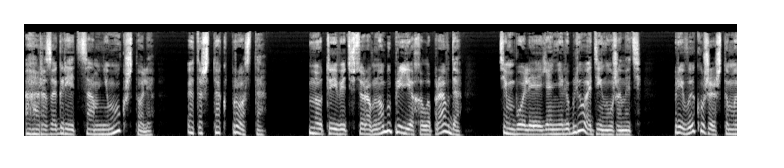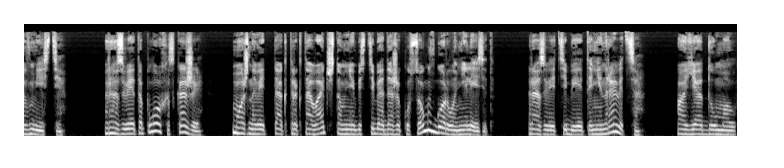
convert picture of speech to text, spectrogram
«А разогреть сам не мог, что ли? Это ж так просто». «Но ты ведь все равно бы приехала, правда?» Тем более я не люблю один ужинать. Привык уже, что мы вместе. Разве это плохо, скажи? Можно ведь так трактовать, что мне без тебя даже кусок в горло не лезет. Разве тебе это не нравится? А я думал...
